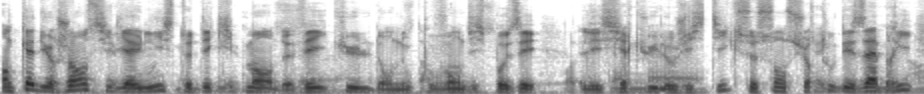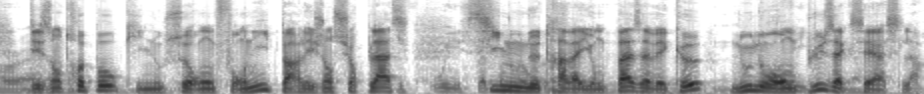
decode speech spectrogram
En cas d'urgence, il y a une liste d'équipements, de véhicules dont nous pouvons disposer. Les circuits logistiques ce sont surtout des abris, des entrepôts qui nous seront fournis par les gens sur place. Si nous ne travaillons pas avec eux, nous n'aurons plus accès à cela.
